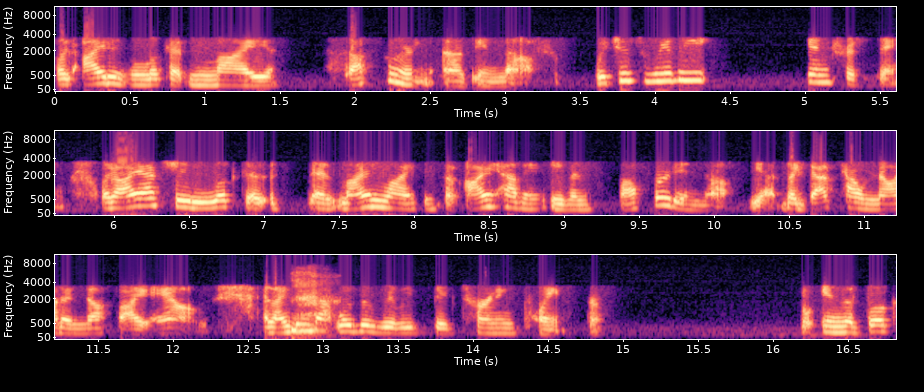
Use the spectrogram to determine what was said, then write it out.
like, I didn't look at my suffering as enough, which is really interesting. Like, I actually looked at, at my life and said, I haven't even suffered enough yet. Like, that's how not enough I am. And I think that was a really big turning point for me. So in the book,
